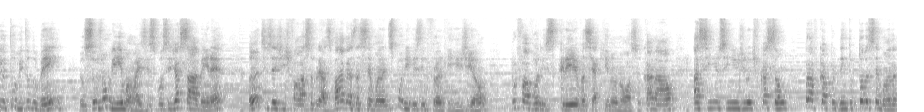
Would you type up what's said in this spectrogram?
YouTube, tudo bem? Eu sou João Lima, mas isso vocês já sabem, né? Antes de a gente falar sobre as vagas da semana disponíveis em Franca e região, por favor inscreva-se aqui no nosso canal, assine o sininho de notificação para ficar por dentro toda semana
